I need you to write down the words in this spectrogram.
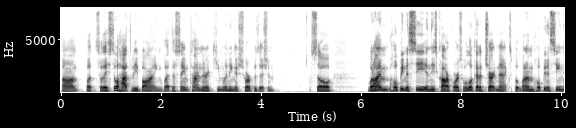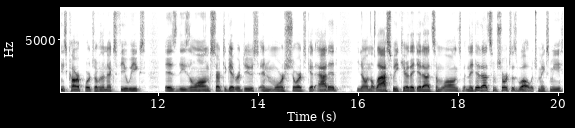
Um, but so they still have to be buying, but at the same time, they're accumulating a short position. So what I'm hoping to see in these COT reports, we'll look at a chart next, but what I'm hoping to see in these COT reports over the next few weeks is these longs start to get reduced and more shorts get added. You know, in the last week here, they did add some longs, but they did add some shorts as well, which makes me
